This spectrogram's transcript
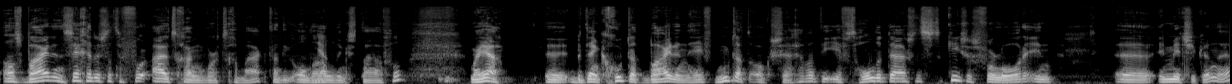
als Biden zeggen dus dat er vooruitgang wordt gemaakt aan die onderhandelingstafel. Maar ja, eh, bedenk goed dat Biden heeft, moet dat ook zeggen, want die heeft 100.000 kiezers verloren in, uh, in Michigan. Hè?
